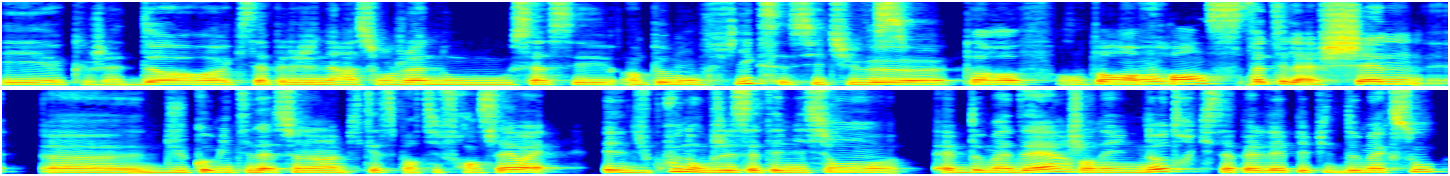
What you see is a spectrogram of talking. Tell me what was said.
et que j'adore, qui s'appelle Génération Jeune, où ça c'est un peu mon fixe si tu veux. Sport off en Sport en France. En fait, c'est la chaîne du Comité national olympique et sportif français, ouais. Et du coup, donc j'ai cette émission hebdomadaire. J'en ai une autre qui s'appelle Les Pépites de Maxou,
